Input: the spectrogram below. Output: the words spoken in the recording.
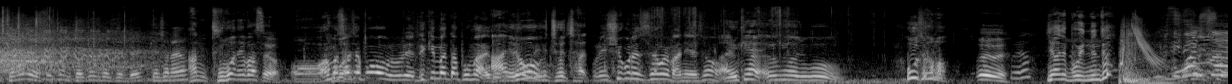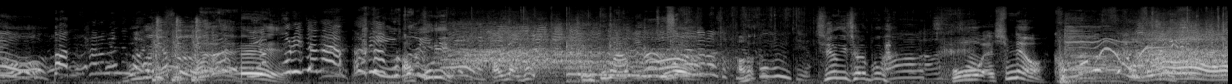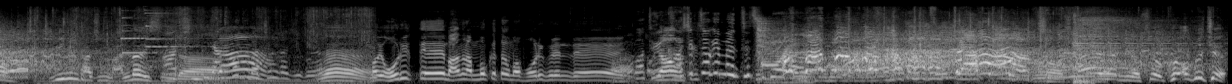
경험이 없을 좀덜 정될 텐데. 괜찮아요? 한 두 번 해봤어요. 어, 한번 살짝 뽑아봐. 우리 느낌만 딱 보면 알거든요. 아, 이런 우리- 거, 저, 자, 우리 시골에서 생활 많이 해서. 아, 이렇게, 이렇게 해가지고. 오, 잠깐만. 왜, 왜? 왜요? 이 안에 뭐 있는데? 뭐가 있어요? 오빠 사람 있는 거 뭐가 아니에요? 있어요? 아, 에이. 뿌리잖아요. 뿌리. 아, 뿌리! 아, 이거 이거 뽑아요? 그냥 뽑으면 돼요. 지영이처럼 뽑아. 오, 야, 쉽네요. 위는 다 지금 말라 있습니다. 양파도 마찬가지고요. 네. 아니, 어릴 때 마늘 안 먹겠다고 막 버리고 그랬는데. 와 되게 야, 가식적인 멘트 지금. 어, 살살 밀었어. 그, 어, 그렇지.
